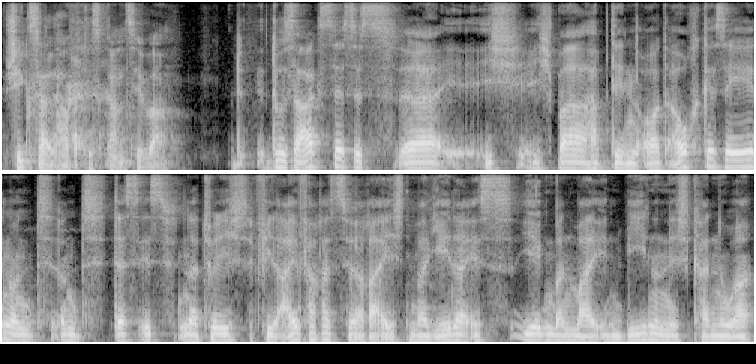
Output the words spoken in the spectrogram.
schicksalhaft das Ganze war. Du sagst es, ist, äh, ich, ich war, habe den Ort auch gesehen und, und das ist natürlich viel einfacher zu erreichen, weil jeder ist irgendwann mal in Wien und ich kann nur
